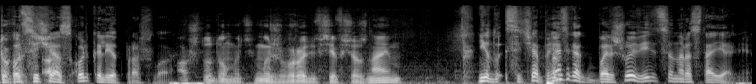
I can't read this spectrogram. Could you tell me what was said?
Только- Вот сейчас а- сколько лет прошло? А, что думать? Мы же вроде все все знаем. Нет, ну, сейчас, понимаете, как большое видится на расстоянии.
